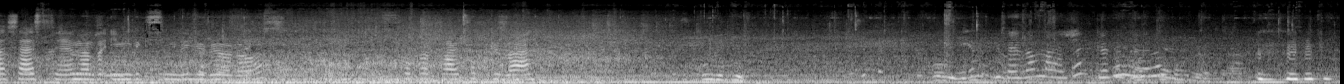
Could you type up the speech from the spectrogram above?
Arkadaşlar Siena'da indik şimdi yürüyoruz. Sokaklar çok güzel. Teyzem nerede? Göremiyorum.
